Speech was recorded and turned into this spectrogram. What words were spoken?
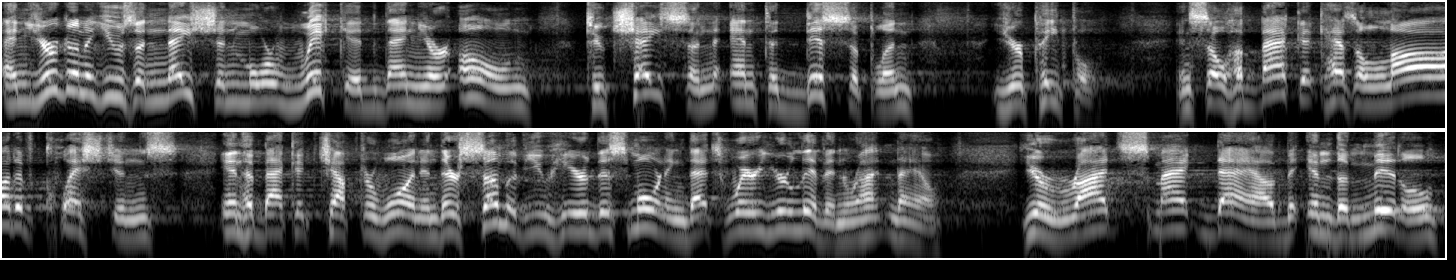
and you're going to use a nation more wicked than your own to chasten and to discipline your people. And so Habakkuk has a lot of questions in Habakkuk chapter 1. And there's some of you here this morning, that's where you're living right now. You're right smack dab in the middle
